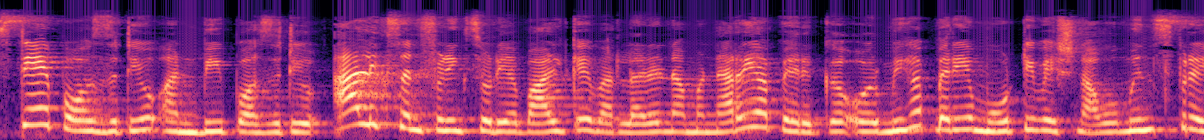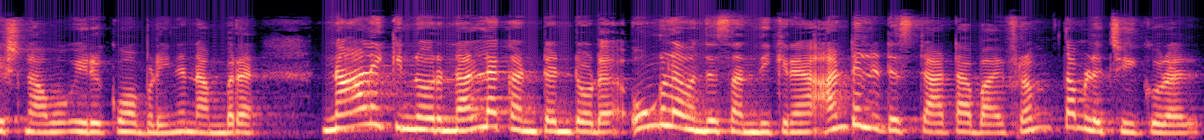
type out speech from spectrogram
Stay positive and be positive ஆலிக்ஸ் அண்ட் ஃபினிக்ஸுடைய வாழ்க்கை வரலாறு நம்ம நிறைய பேருக்கு ஒரு மிகப்பெரிய மோட்டிவேஷனாகவும் இன்ஸ்பிரேஷனாகவும் இருக்கும் அப்படின்னு நம்புறேன். நாளைக்கு இன்னொரு நல்ல கண்டென்ட்டோட உங்களை வந்து சந்திக்கிறேன். Until it is tata bye from Tamizhachi Kural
